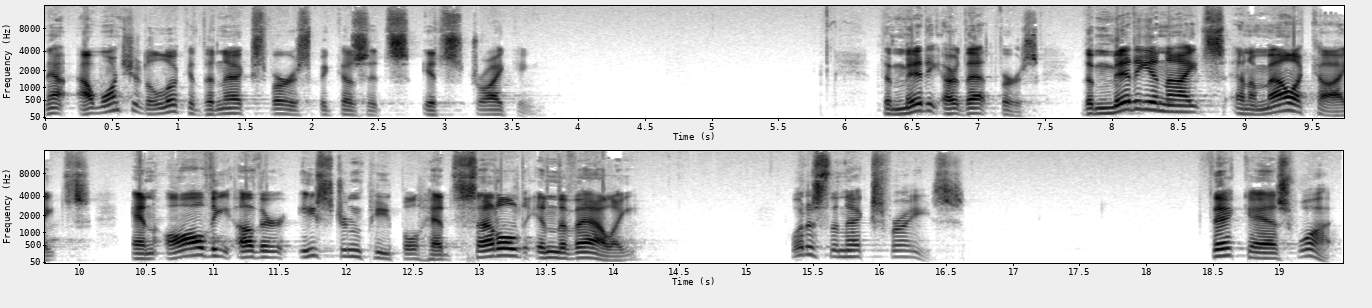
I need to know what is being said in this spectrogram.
Now, I want you to look at the next verse because it's, it's striking the Midi, or that verse, the Midianites and Amalekites and all the other eastern people had settled in the valley. What is the next phrase? Thick as what?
